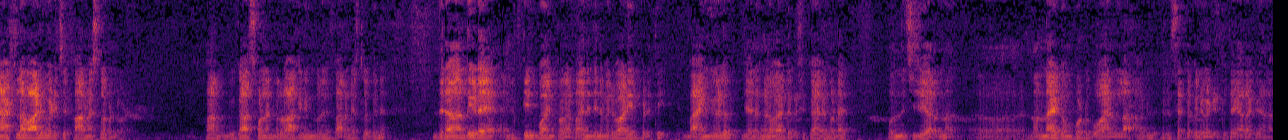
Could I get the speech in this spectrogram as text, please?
നാഷണൽ അവാർഡ് മേടിച്ച് ഫാർമേഴ്സ് ക്ലബ് ഉണ്ട് ഇവിടെ വികാസ് വളണ്ടർ വാഹിനി എന്ന് പറഞ്ഞ ഫാർമേഴ്സ് ക്ലബിന് ഇന്ദിരാഗാന്ധിയുടെ ഫിഫ്റ്റീൻ പോയിന്റ് പ്രോഗ്രാം പതിനഞ്ചിന് പരിപാടിയിൽപ്പെടുത്തി ബാങ്കുകളും ജനങ്ങളുമായിട്ട് കൃഷിക്കാരും കൂടെ ഒന്നിച്ചു ചേർന്ന് നന്നായിട്ട് മുമ്പോട്ട് പോകാനുള്ള ഒരു ഒരു സെറ്റപ്പിന് വേണ്ടിയിട്ട് തയ്യാറാക്കിയതാണ്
